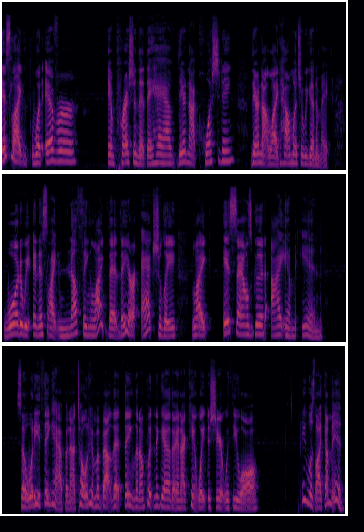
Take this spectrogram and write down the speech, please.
it's like whatever impression that they have, they're not questioning. They're not like, how much are we going to make? What are we? And it's like nothing like that. They are actually like, it sounds good. I am in. So, what do you think happened? I told him about that thing that I'm putting together, and I can't wait to share it with you all. He was like, I'm in.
